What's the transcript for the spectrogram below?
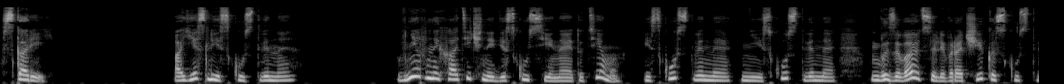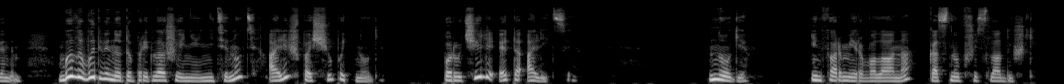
Скорей. А если искусственное? В нервной хаотичной дискуссии на эту тему искусственное, неискусственное, вызываются ли врачи к искусственным, было выдвинуто предложение не тянуть, а лишь пощупать ноги. Поручили это Алиции. Ноги. — информировала она, коснувшись лодыжки.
